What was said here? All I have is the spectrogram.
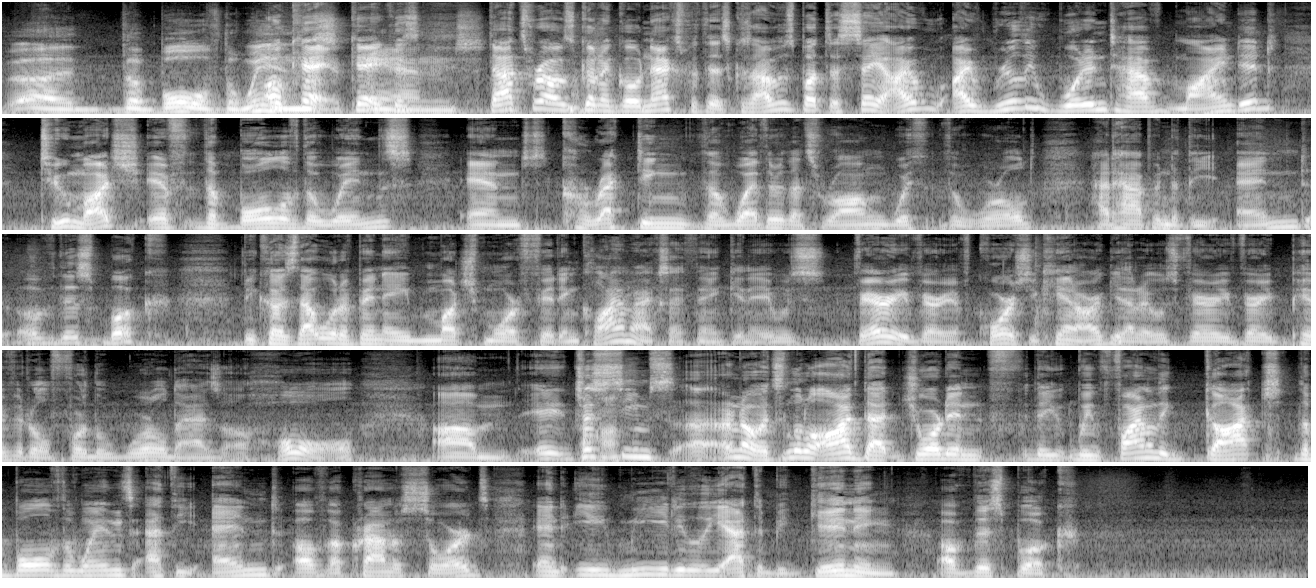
uh, the Bowl of the Winds. Okay, okay, because and that's where I was going to go next with this. Because I was about to say, I, I really wouldn't have minded too much if the Bowl of the Winds and correcting the weather that's wrong with the world had happened at the end of this book, because that would have been a much more fitting climax, I think. And it was very, very, of course, you can't argue that it was very, very pivotal for the world as a whole. Um, it just Uh-huh. seems, I don't know, it's a little odd that Jordan, the, we finally got the Bowl of the Winds at the end of A Crown of Swords, and immediately at the beginning of this book,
